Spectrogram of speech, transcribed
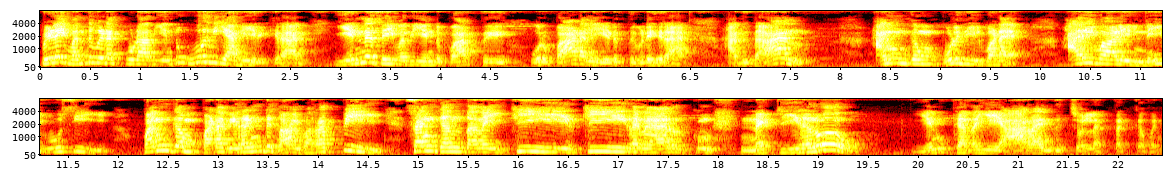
பிழை வந்துவிடக்கூடாது என்று உறுதியாக இருக்கிறான். என்ன செய்வது என்று பார்த்து ஒரு பாடலை எடுத்து விடுகிறார். அதுதான் அங்கம் புழுதியில் பட அறிவாளில் நெய் பூசி பங்கம் படவிரண்டு கால் வரப்பி சங்கந்தனை கீர் கீரன அறுக்கும் நக்கீரனோ என் கதையை ஆராய்ந்து சொல்லத்தக்கவன்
